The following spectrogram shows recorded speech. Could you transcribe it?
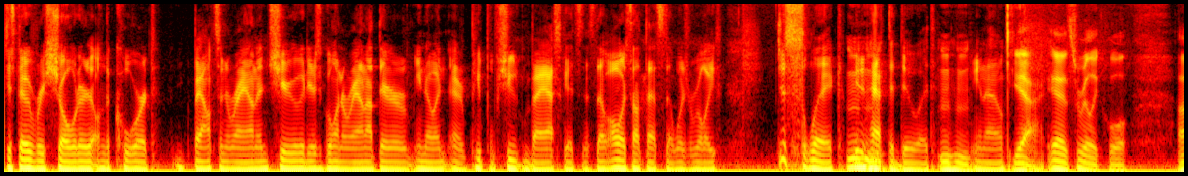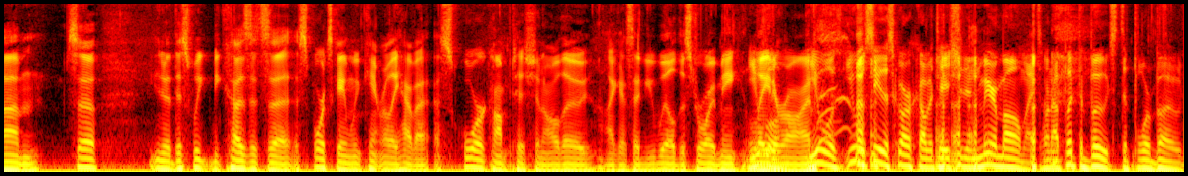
just over his shoulder on the court bouncing around and cheerleaders going around out there, you know, and, people shooting baskets and stuff. I always thought that stuff was really just slick. You didn't have to do it, Mhm. you know. Yeah, yeah, it's really cool. Um, so, you know, this week because it's a, a sports game, we can't really have a, a, score competition. Although, like I said, you will destroy me you later will, on. You will you will see the score competition in mere moments when I put the boots to poor boat.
